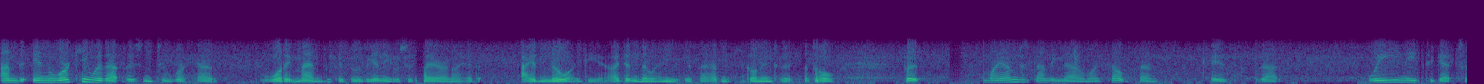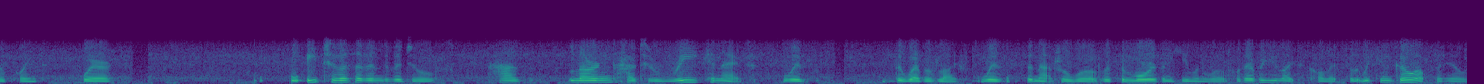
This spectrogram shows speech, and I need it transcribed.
And in working with that vision to work out what it meant, because in the beginning it was just there and I had I had no idea. I didn't know any of this. I hadn't gone into it at all. But my understanding now, my felt sense, is that we need to get to a point where each of us as individuals has learned how to reconnect with the web of life, with the natural world, with the more than human world, whatever you like to call it, so that we can go up the hill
